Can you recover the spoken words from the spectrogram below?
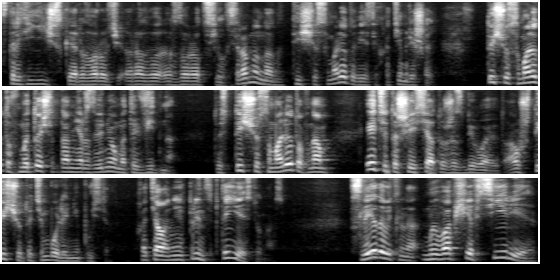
стратегический разворот, разворот сил. Все равно надо 1000 самолетов, если хотим решать. Тысячу самолетов мы точно там не развернем, это видно. То есть тысячу самолетов нам эти-то 60 уже сбивают, а уж тысячу-то тем более не пустят. Хотя они в принципе-то есть у нас. Следовательно, мы вообще в Сирии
